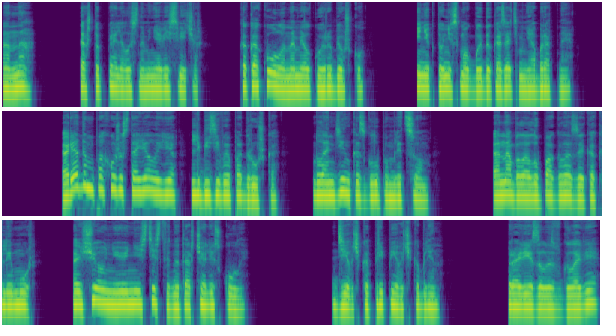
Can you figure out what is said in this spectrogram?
Она, та, что пялилась на меня весь вечер, как акула на мелкую рыбешку. И никто не смог бы доказать мне обратное. А рядом, похоже, стояла ее лебезивая подружка, блондинка с глупым лицом. Она была лупоглазая, как лемур, а еще у нее неестественно торчали скулы. Девочка-припевочка, блин. Прорезалась в голове,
